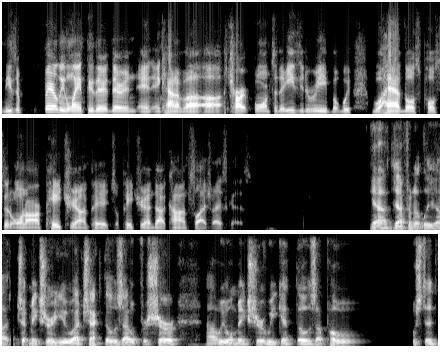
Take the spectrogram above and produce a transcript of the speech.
These are fairly lengthy. They're they're in, in, in kind of a, a, chart form, so they're easy to read. But we will have those posted on our Patreon page, so patreon.com/slash Ice Guys. Yeah, definitely. Uh, ch- make sure you uh, check those out for sure. Uh, we will make sure we get those uh, posted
